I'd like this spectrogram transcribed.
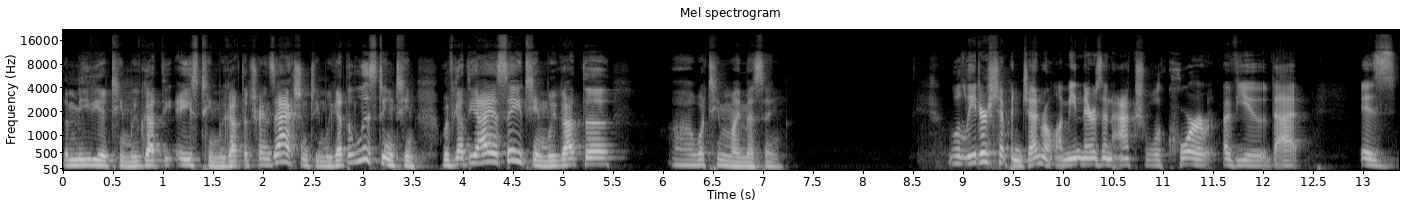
the media team, we've got the ACE team, we've got the transaction team, we've got the listing team, we've got the ISA team, we've got the uh, what team am I missing? Well, leadership in general. I mean, there's an actual core of you that is,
